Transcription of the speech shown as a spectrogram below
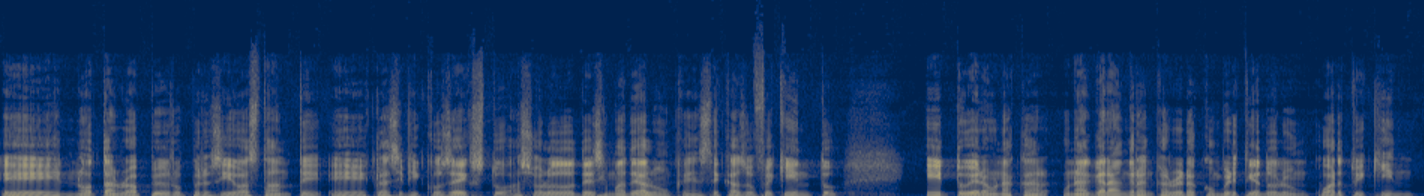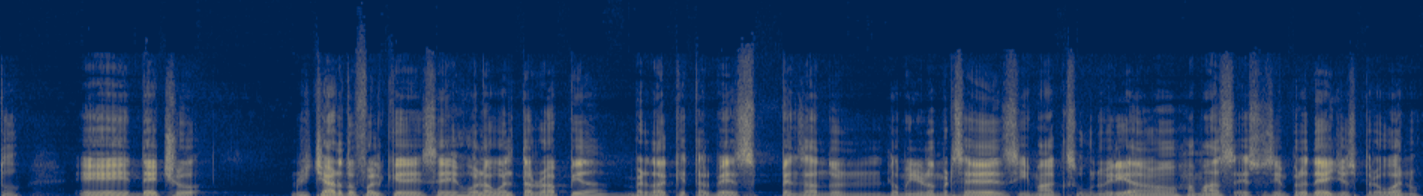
eh, no tan rápido, pero sí bastante, eh, clasificó sexto a solo dos décimas de álbum, que en este caso fue quinto, y tuvieron una, una gran, gran carrera convirtiéndolo en cuarto y quinto. Eh, de hecho, Richardo fue el que se dejó la vuelta rápida, ¿verdad? Que tal vez pensando en el dominio de Mercedes y Max, uno diría, no, jamás, eso siempre es de ellos, pero bueno,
